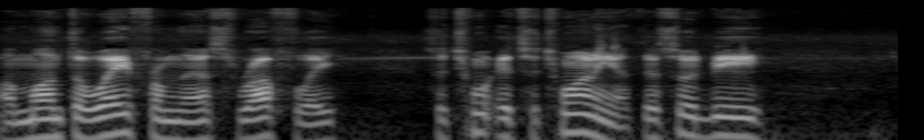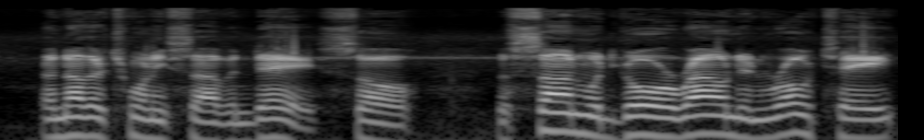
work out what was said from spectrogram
a month away from this, roughly. It's a, it's a 20th. This would be another 27 days. So the sun would go around and rotate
